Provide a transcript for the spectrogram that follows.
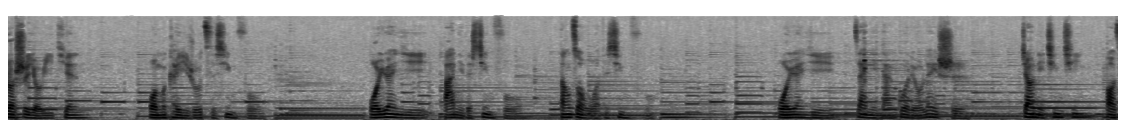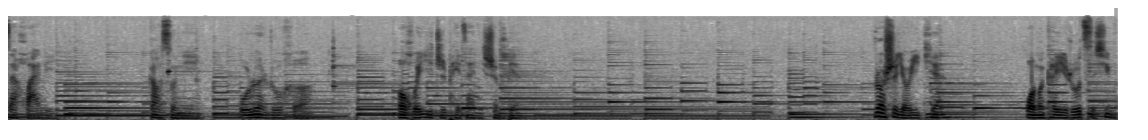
若是有一天，我们可以如此幸福，我愿意把你的幸福当做我的幸福。我愿意在你难过流泪时，将你轻轻抱在怀里，告诉你，无论如何，我会一直陪在你身边。若是有一天，我们可以如此幸福。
